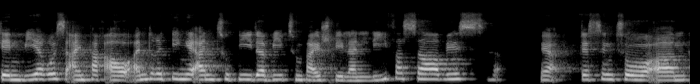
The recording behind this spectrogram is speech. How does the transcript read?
den Virus einfach auch andere Dinge anzubieten, wie zum Beispiel ein Lieferservice. Ja, das sind so ähm,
